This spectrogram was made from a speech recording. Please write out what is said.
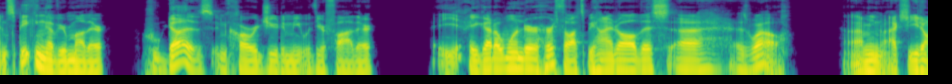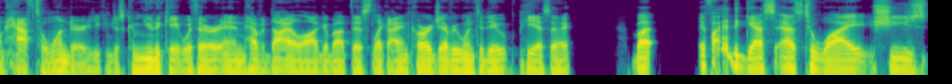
And speaking of your mother, who does encourage you to meet with your father, yeah, you got to wonder her thoughts behind all this uh, as well. I mean, actually, you don't have to wonder. You can just communicate with her and have a dialogue about this, like I encourage everyone to do. PSA. But if I had to guess as to why she's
